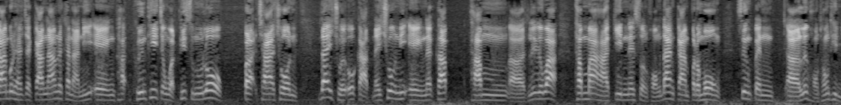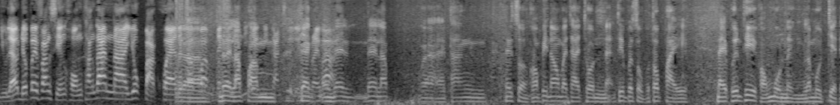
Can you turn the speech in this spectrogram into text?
การบริหารจัดการน้ำในขณะนี้เอง พื้นที่จังหวัดพิษณุโลกประชาชนได้ฉวยโอกาสในช่วงนี้เองนะครับ ทำเอ่อเรียกได้ว่าทำมาหากินในส่วนของด้านการประมง ซึ่งเป็นเอ่อเรื่องของท้องถิ่นอยู่แล้ว เดี๋ยวไปฟังเสียงของทางด้านนายกปากแควนะครับว่าในขณะได้รับนี้ควาเอมงมีการช่วยเหลือแจ้องย่างไรบ้างได้ได้รับเอ่อทางในส่วนของพี่น้องประชาชนนะที่ประสบอุทกภัยในพื้นที่ของหมู่หนึ่งและหมู่เจ็ด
